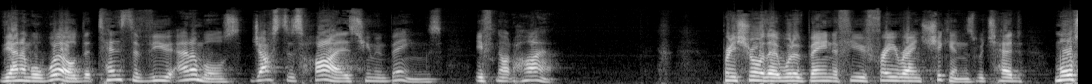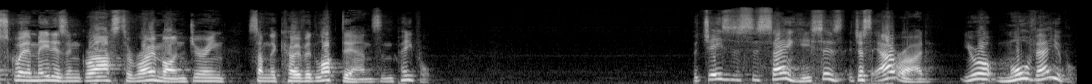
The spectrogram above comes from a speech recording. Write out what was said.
the animal world that tends to view animals just as high as human beings, if not higher. Pretty sure there would have been a few free range chickens which had more square metres and grass to roam on during some of the COVID lockdowns than people. But Jesus is saying, He says just outright, you're more valuable.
